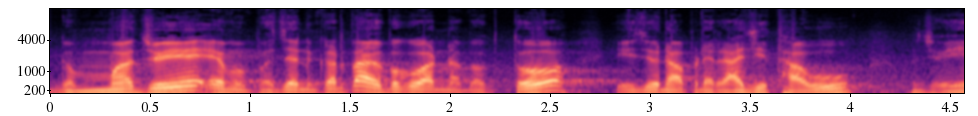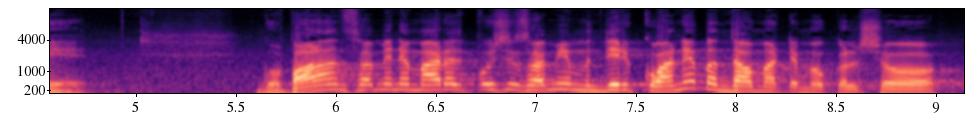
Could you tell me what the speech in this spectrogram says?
ગમવા જોઈએ, એમ ભજન કરતા હોય ભગવાનના ભક્તો, એ જોઈને આપણે રાજી થવું જોઈએ. ગોપાળાન સ્વામીને મહારાજ પૂછ્યું, સ્વામી, મંદિર કોને બંધાવવા માટે મોકલશો?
